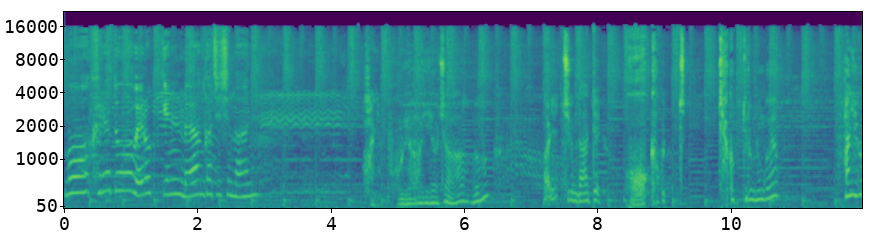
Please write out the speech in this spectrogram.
뭐 그래도 외롭긴 매한가지지만 아니 뭐야 이 여자? 어? 아니 지금 나한테 혹 하고 자, 작업 들어오는 거야? 아니 이거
